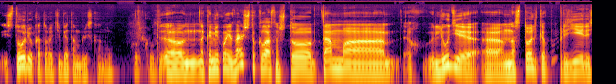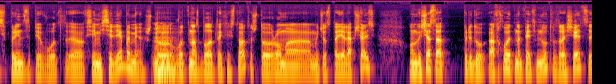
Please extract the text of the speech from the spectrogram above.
историю, которая тебе там близка. Ну, круто. Э, На Комиконе знаешь, что классно? Что там э, люди э, настолько приелись, в принципе, вот э, всеми селебами, что Мгм. вот у нас была такая ситуация, что Рома, мы что-то стояли, общались, он говорит, сейчас я приду, отходит на 5 минут, возвращается,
